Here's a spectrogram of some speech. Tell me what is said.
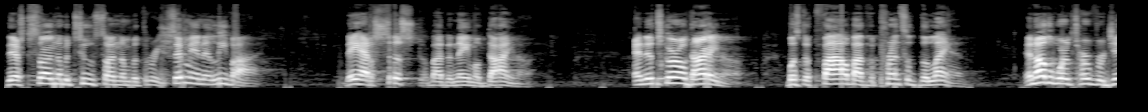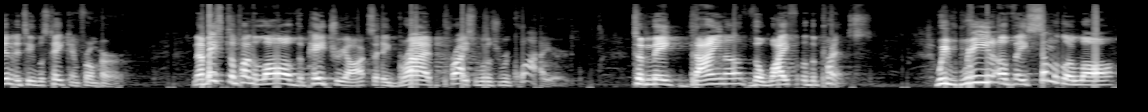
Their son number two, son number three. Simeon and Levi, they had a sister by the name of Dinah. And this girl, Dinah, was defiled by the prince of the land. In other words, her virginity was taken from her. Now, based upon the law of the patriarchs, a bride price was required to make Dinah the wife of the prince. We read of a similar law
